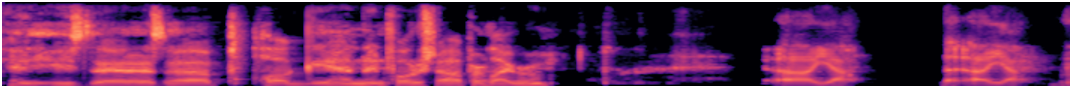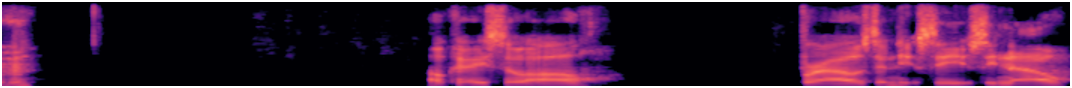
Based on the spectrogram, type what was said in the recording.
Can you use that as a plug-in in Photoshop or Lightroom? Uh, yeah. Uh, yeah. Mm-hmm. Okay, so I'll browse and see see now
